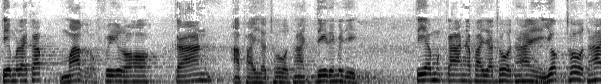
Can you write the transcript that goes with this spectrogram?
เตรียมอะไรครับมักฟิรอ การอภัยโทษให้ดีหรือไม่ดี เตรียมการอภัยโทษให้ ยกโทษให้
